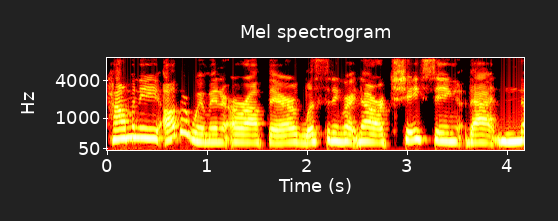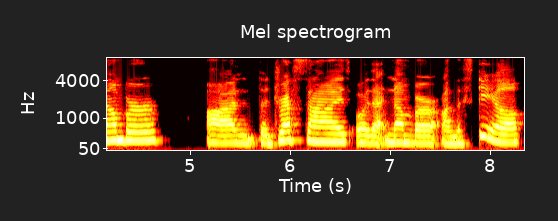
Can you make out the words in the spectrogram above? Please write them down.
how many other women are out there listening right now are chasing that number on the dress size or that number on the scale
